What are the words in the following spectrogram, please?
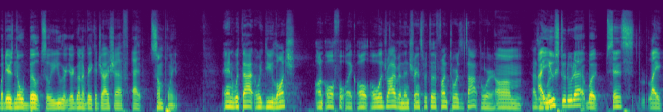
But there's no build, so you you're gonna break a drive shaft at some point. And with that, do you launch on all full, like all Ola drive and then transfer to the front towards the top, or Um, I work? used to do that, but since like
